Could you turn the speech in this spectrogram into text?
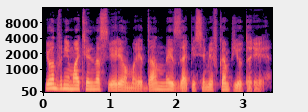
и он внимательно сверил мои данные с записями в компьютере.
